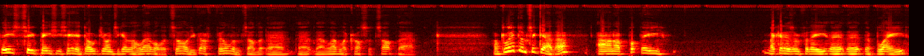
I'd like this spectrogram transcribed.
these two pieces here don't join together level at all. You've got to fill them so that they're, they're, they're level across the top there. I've glued them together and I've put the mechanism for the, the, the, the blade,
